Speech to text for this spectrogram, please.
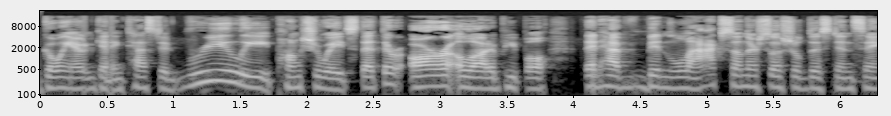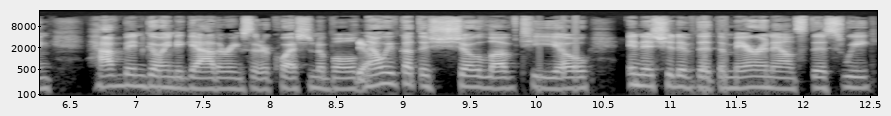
going out and getting tested really punctuates that there are a lot of people that have been lax on their social distancing, have been going to gatherings that are questionable. Yeah. Now we've got the Show Love TO initiative that the mayor announced this week.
